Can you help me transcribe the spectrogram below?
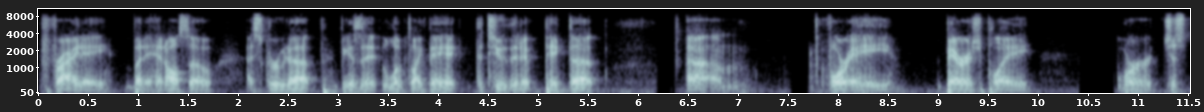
Friday, but it had also I screwed up because it looked like they hit the two that it picked up um, for a bearish play were just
